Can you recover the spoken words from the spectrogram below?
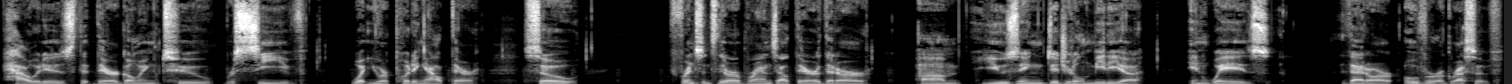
how it is that they're going to receive what you are putting out there. So, for instance, there are brands out there that are um, using digital media in ways that are over aggressive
